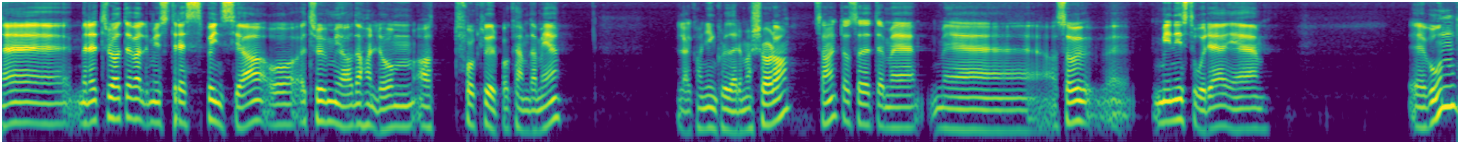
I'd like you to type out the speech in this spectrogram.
Eh, men jeg tror at det er veldig mye stress på innsida, og jeg tror mye av det handler om at folk lurer på hvem de er. Eller jeg kan inkludere meg sjøl òg. Altså dette med, med altså, eh, Min historie er vond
